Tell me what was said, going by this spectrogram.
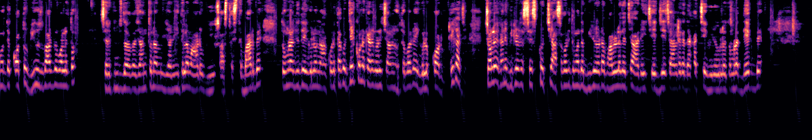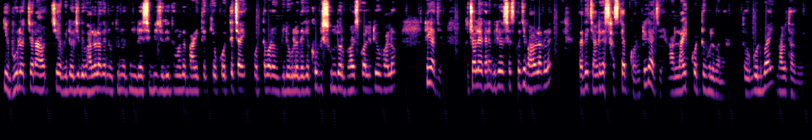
মধ্যে কত ভিউজ বাড়বে বলো তো? সেটা কিন্তু দাদা জানতো না, আমি জানিয়ে দিলাম আরও ভিউজ আস্তে আস্তে বাড়বে। তোমরা যদি এগুলো না করে থাকো যে কোনো ক্যাটাগরি চ্যানেল হতে পারে, এগুলো করো, ঠিক আছে? চলো এখানে ভিডিওটা শেষ করছি, আশা করি তোমাদের ভিডিওটা ভালো লেগেছে, আর এই যে চ্যানেলটাকে দেখাচ্ছে ভিডিওগুলো তোমরা দেখবে। কি ভুল হচ্ছে, না হচ্ছে ভিডিও যদি ভালো লাগে, নতুন নতুন রেসিপি যদি তোমাদের বাড়িতে কেউ করতে চাই করতে পারো। ভিডিওগুলো দেখে খুবই সুন্দর ভয়েস কোয়ালিটিও ভালো, ঠিক আছে? তো চলো এখানে ভিডিও শেষ করছি, ভালো লাগলে তাদের চ্যানেলকে সাবস্ক্রাইব করো, ঠিক আছে? আর লাইক করতে ভুলবে না। তো গুড বাই ভালো থাকবে।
